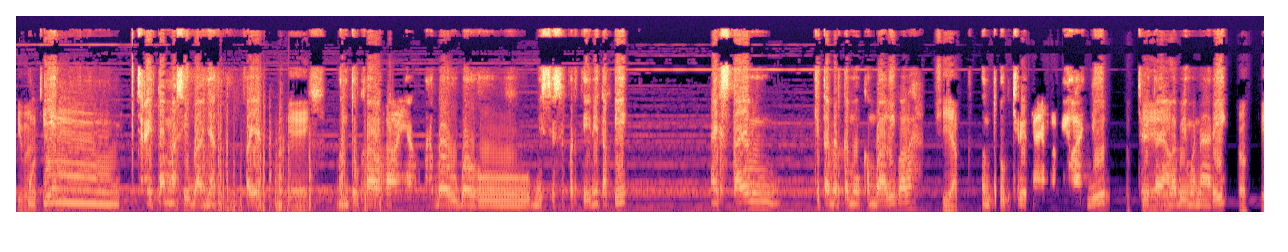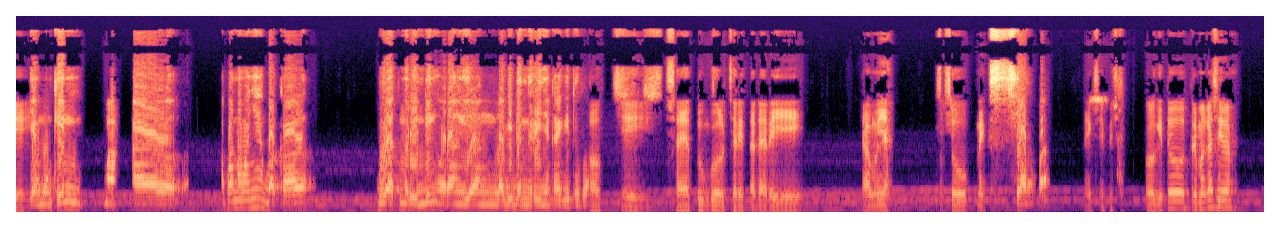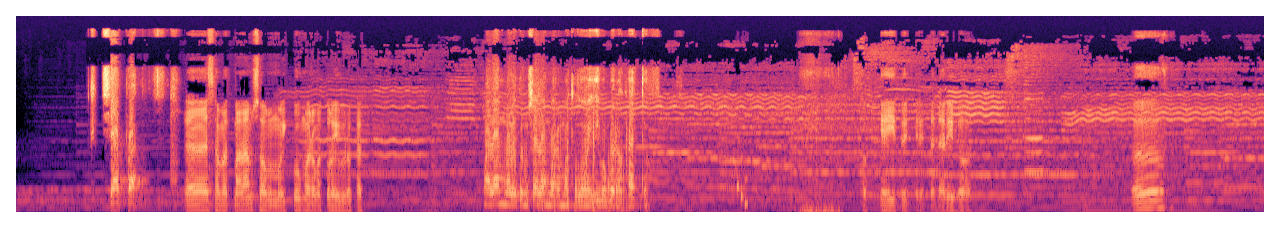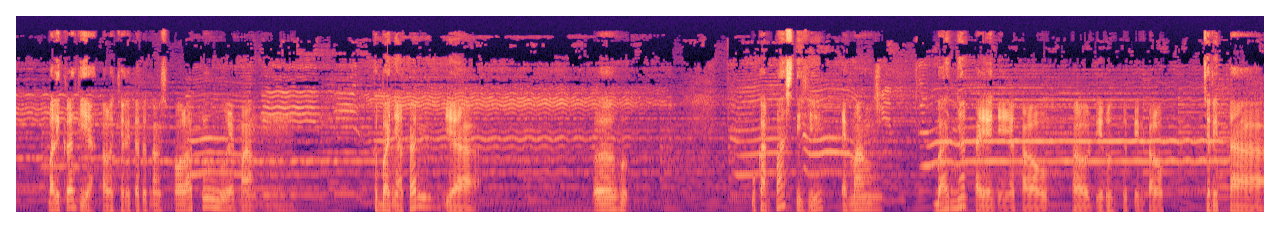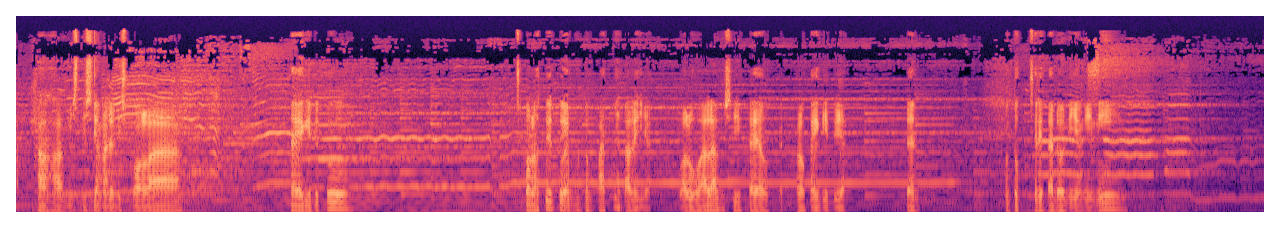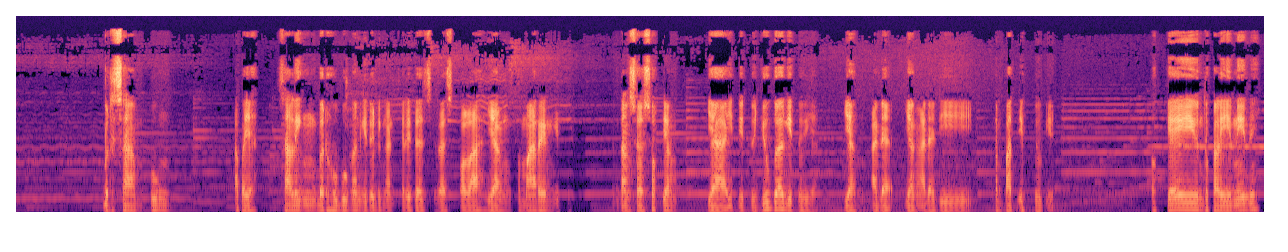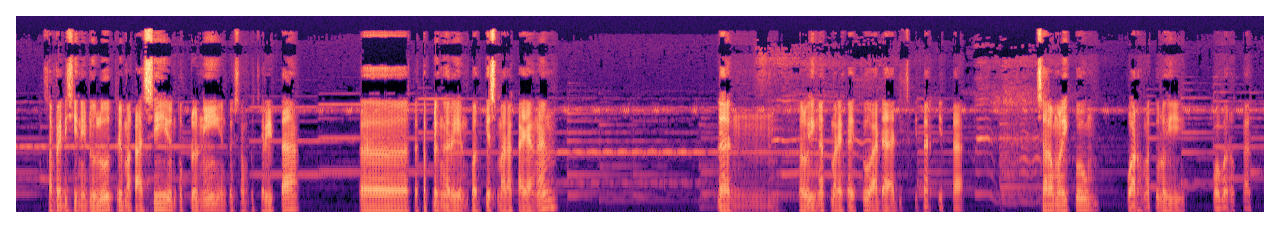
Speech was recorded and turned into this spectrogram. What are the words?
Gimana? Mungkin cerita masih banyak pak ya. Oke. Untuk hal-hal yang berbau-bau mistis seperti ini tapi next time kita bertemu kembali Pak lah. Siap. Untuk cerita yang lebih lanjut oke. cerita yang lebih menarik oke. yang mungkin bakal apa namanya bakal buat merinding orang yang lagi dengerinnya kayak gitu Pak oke saya tunggu cerita dari kamu ya untuk next siap Pak next episode. Kalau gitu terima kasih Don. Siapa? Eh, selamat malam. Assalamualaikum warahmatullahi wabarakatuh. Malam, Waalaikumsalam warahmatullahi wabarakatuh. Oke, itu cerita dari Don. Eh, balik lagi ya kalau cerita tentang sekolah tuh emang kebanyakan ya eh bukan pasti sih, emang banyak kayaknya ya kalau kalau diruntutin kalau cerita hal-hal mistis yang ada di sekolah. Kayak gitu tuh sekolah tuh itu emang tempatnya kali ya walau alam sih kayak kalau kayak gitu ya. Dan untuk cerita Doni yang ini bersambung apa ya saling berhubungan gitu dengan cerita-cerita sekolah yang kemarin gitu. Tentang sosok yang ya itu itu juga gitu ya yang ada yang ada di tempat itu gitu. Oke untuk kali ini nih sampai di sini dulu. Terima kasih untuk Doni untuk sang cerita. Eh, tetap dengerin podcast Marakayangan. Dan selalu ingat mereka itu ada di sekitar kita. Assalamualaikum warahmatullahi wabarakatuh.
